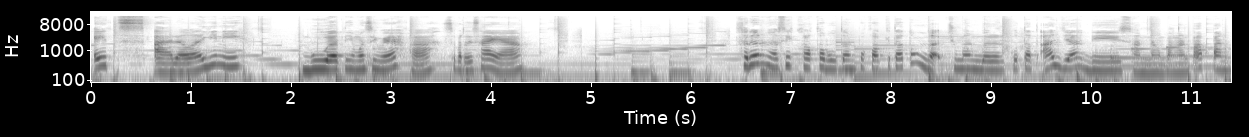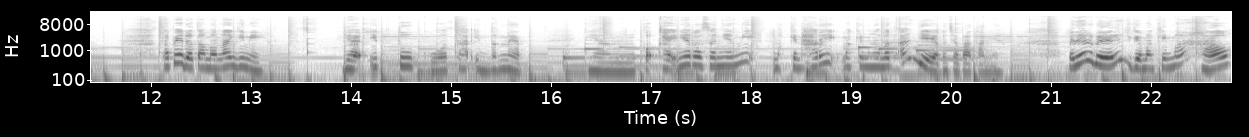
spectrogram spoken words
Eits, ada lagi nih. Buat yang masih WFH, seperti saya, sadar gak sih kalau kebutuhan pokok kita tuh nggak cuma berkutat aja di sandang pangan papan tapi ada tambahan lagi nih yaitu kuota internet yang kok kayaknya rasanya nih makin hari makin melambat aja ya kecepatannya. Padahal bayarnya juga makin mahal.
